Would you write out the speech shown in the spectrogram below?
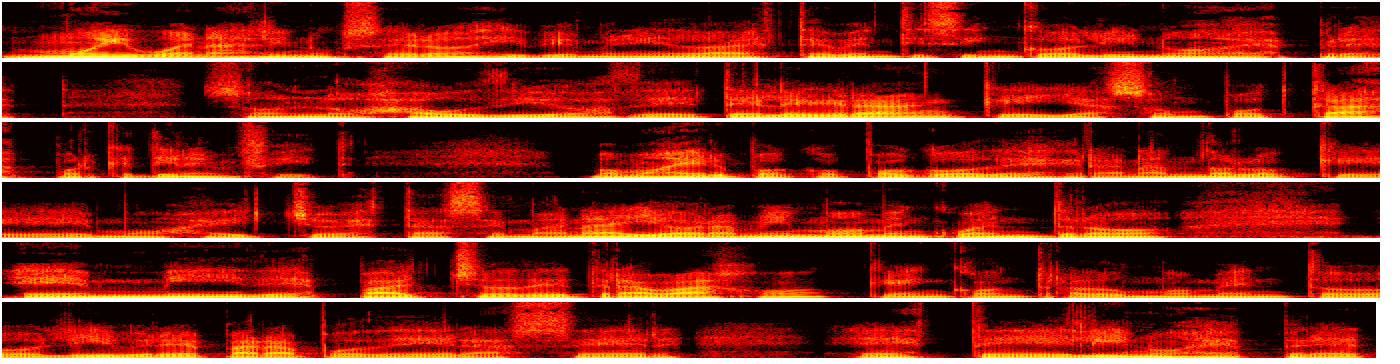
Muy buenas Linuxeros y bienvenidos a este 25 Linux Spread. Son los audios de Telegram que ya son podcast porque tienen feed. Vamos a ir poco a poco desgranando lo que hemos hecho esta semana y ahora mismo me encuentro en mi despacho de trabajo que he encontrado un momento libre para poder hacer este Linux Spread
